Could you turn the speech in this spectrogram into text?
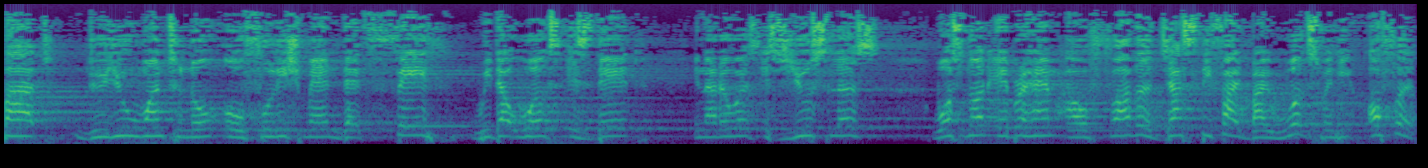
But do you want to know, O foolish man, that faith without works is dead? In other words, it's useless. Was not Abraham our father justified by works when he offered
